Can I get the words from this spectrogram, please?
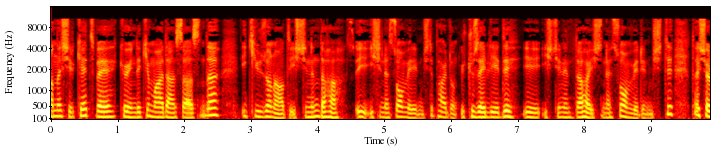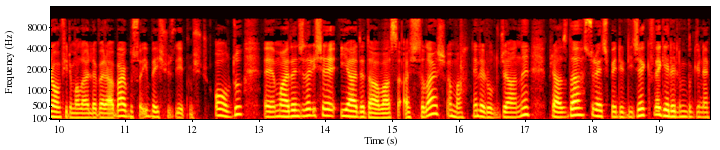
ana şirket ve köyündeki maden sahasında 216 işçinin daha e, işine son verilmişti. Pardon 357 e, işçinin daha işine son verilmişti. Taşeron firmalarla beraber bu sayı 573 oldu. E, madenciler işe iade davası açtılar ama neler olacağını biraz da süreç belirleyecek ve gelelim bugüne.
